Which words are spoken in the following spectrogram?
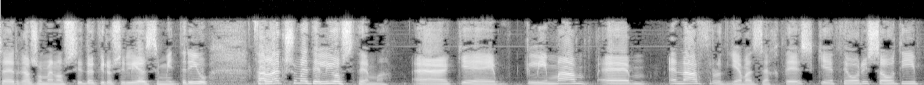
εργαζομένων ΣΥΝΤΟ, ο κύριος Ηλίας Δημητρίου. Θα αλλάξουμε τελείως θέμα ε, και κλίμα. Ε, ένα άρθρο διάβαζα χθες και θεώρησα ότι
